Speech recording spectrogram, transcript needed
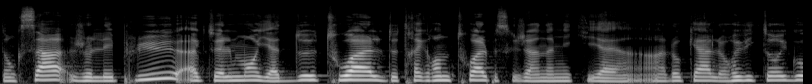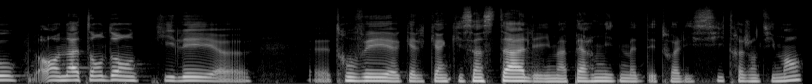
Donc ça, je l'ai plus. Actuellement, il y a deux toiles, de très grandes toiles, parce que j'ai un ami qui a un, local rue Victor Hugo. En attendant qu'il ait trouvé quelqu'un qui s'installe, et il m'a permis de mettre des toiles ici, très gentiment.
